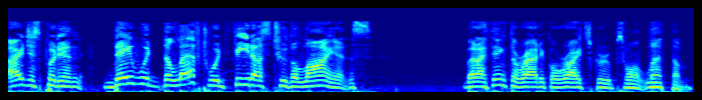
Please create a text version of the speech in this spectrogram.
I just put in, they would, the left would feed us to the lions, but I think the radical rights groups won't let them.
